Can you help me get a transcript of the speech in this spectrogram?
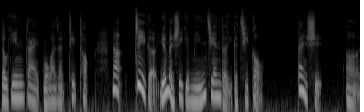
抖音在国外在 TikTok，那这个原本是一个民间的一个机构，但是呃，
